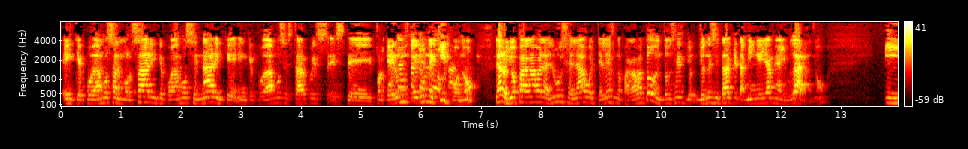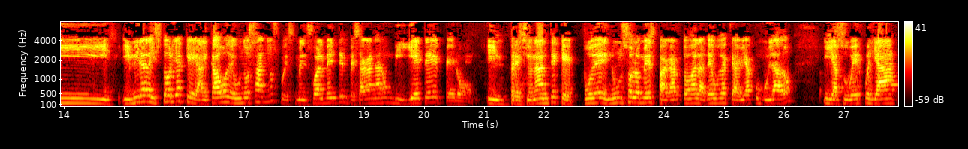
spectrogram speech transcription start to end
en que podamos almorzar, en que podamos cenar, en que, en que podamos estar, pues, este, porque era un, era un equipo, ¿no? Claro, yo pagaba la luz, el agua, el teléfono, pagaba todo, entonces yo, yo necesitaba que también ella me ayudara, ¿no? Y, y, mira la historia que al cabo de unos años, pues mensualmente empecé a ganar un billete, pero impresionante, que pude en un solo mes pagar toda la deuda que había acumulado y a su vez pues ya,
